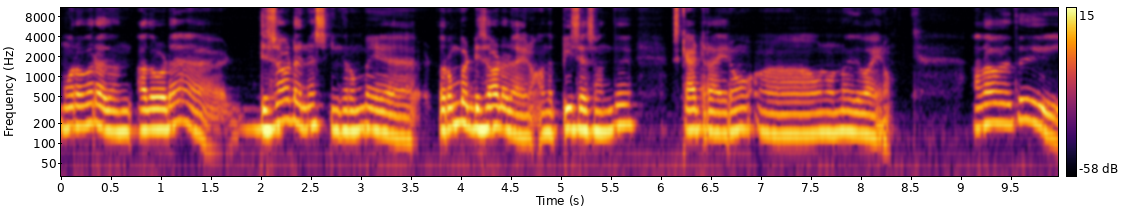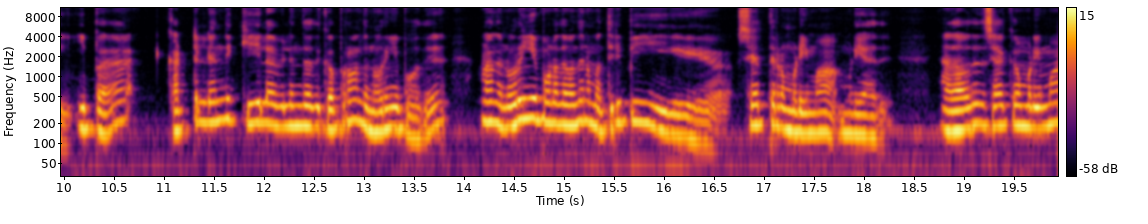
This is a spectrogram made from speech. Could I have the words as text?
மோரோவர் அது வந்து அதோட டிசார்டர்னஸ் இங்கே ரொம்ப ரொம்ப டிசார்டர்ட் ஆயிரும். அந்த பீசஸ் வந்து ஸ்கேட்டர் ஆயிரும் ஒன்று ஒன்று இதுவாயிரும். அதாவது இப்போ கட்டிலேருந்து கீழே விழுந்ததுக்கப்புறம் அது நொறுங்கி போகுது. ஆனால் அந்த நொறுங்கி போனதை வந்து நம்ம திருப்பி சேர்த்துட முடியுமா? முடியாது. அதாவது சேர்க்க முடியுமா?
